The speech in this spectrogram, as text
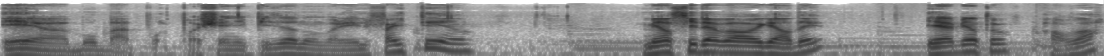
Et euh, bon, bah pour le prochain épisode, on va aller le fighter. hein. Merci d'avoir regardé. Et à bientôt. Au revoir.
